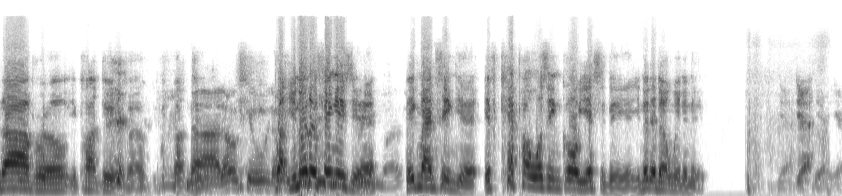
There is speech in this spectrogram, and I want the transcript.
nah, bro, you can't do it, bro. You can't do it. Nah, don't kill. But you know the thing is, yeah, man. big man thing, yeah. If Kepa was in goal yesterday, yeah, you know they don't win, innit? Yeah, Yeah. yeah, yeah.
